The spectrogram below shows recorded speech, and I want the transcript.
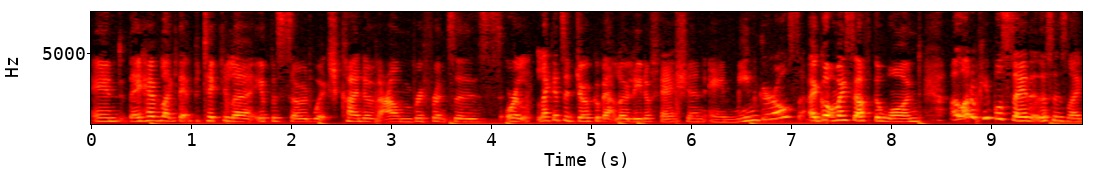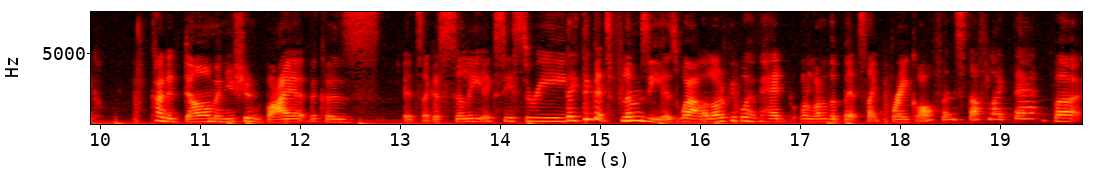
and they have like that particular episode which kind of um, references or like it's a joke about Lolita fashion and Mean Girls. I got myself the wand. A lot of people say that this is like kind of dumb and you shouldn't buy it because it's like a silly accessory. They think it's flimsy as well. A lot of people have had a lot of the bits like break off and stuff like that, but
